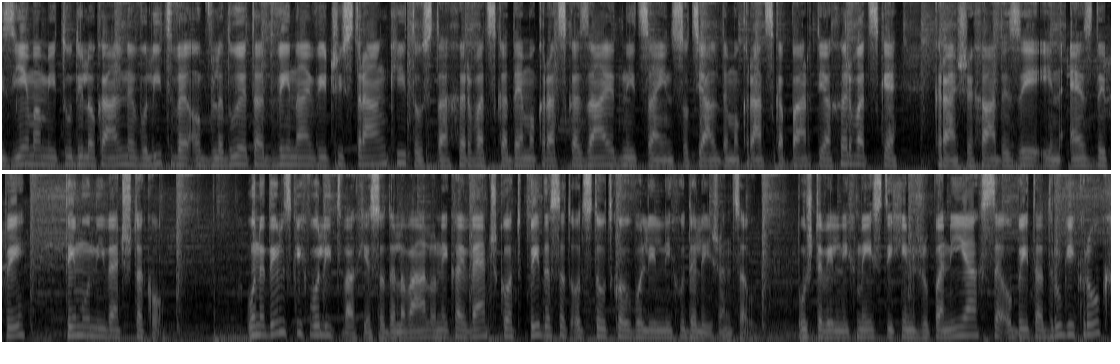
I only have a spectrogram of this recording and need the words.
izjemami tudi lokalne volitve obvladujeta dve največji stranki, to sta Hrvatska demokratska zajednica in Socialdemokratska partija Hrvatske, krajše HDZ in SDP, temu ni več tako. V nedeljskih volitvah je sodelovalo nekaj več kot 50 odstotkov volilnih udeležencev. V številnih mestih in županijah se obeta drugi krok,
